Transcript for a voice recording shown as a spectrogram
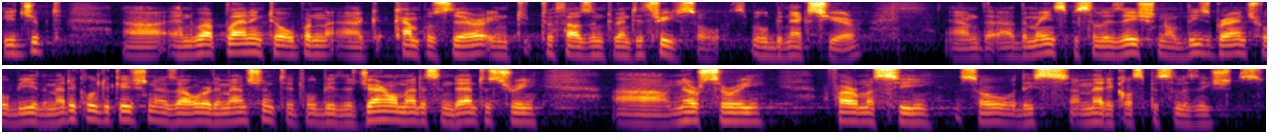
Egypt. and we're planning to open a campus there in 2023, so it will be next year. And uh, the main specialization of this branch will be the medical education, as I already mentioned. It will be the general medicine, dentistry, uh, nursery, pharmacy, so these uh, medical specializations.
